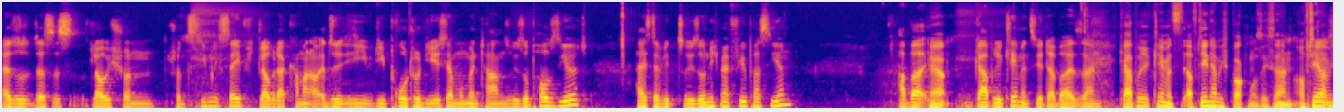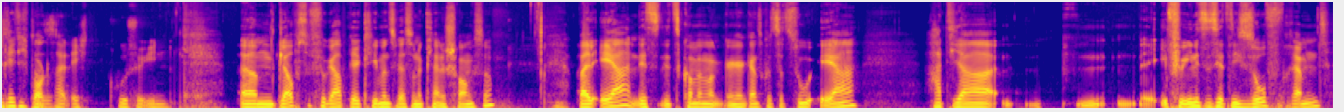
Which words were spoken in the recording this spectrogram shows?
Also, das ist, glaube ich, schon, schon ziemlich safe. Ich glaube, da kann man auch, also die, die Pro Tour, die ist ja momentan sowieso pausiert. Heißt, da wird sowieso nicht mehr viel passieren. Aber Ja. Gabriel Clemens wird dabei sein. Gabriel Clemens, auf den habe ich Bock, muss ich sagen. Auf den habe ich richtig Bock. Das ist halt echt cool für ihn. Ähm, glaubst du, für Gabriel Clemens wäre es so eine kleine Chance? Weil er, jetzt, jetzt kommen wir mal ganz kurz dazu, er hat ja, für ihn ist es jetzt nicht so fremd,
